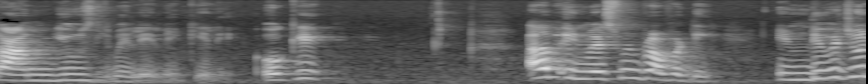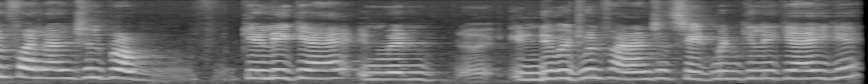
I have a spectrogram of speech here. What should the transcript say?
काम यूज़ में लेने के लिए ओके अब इन्वेस्टमेंट प्रॉपर्टी इंडिविजुअल फाइनेंशियल के लिए क्या है? इंडिविजुअल फाइनेंशियल स्टेटमेंट के लिए क्या है ये?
